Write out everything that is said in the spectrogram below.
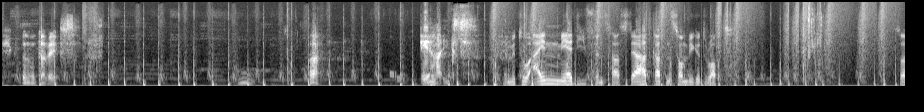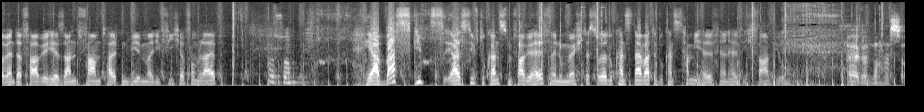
ich bin unterwegs. Ah. EHX. Damit du einen mehr Defense hast. Der hat gerade einen Zombie gedroppt. So, während der Fabio hier Sand farmt, halten wir mal die Viecher vom Leib. Achso. Ja, was gibt's? Ja, Steve, du kannst dem Fabio helfen, wenn du möchtest. Oder du kannst, nein, warte, du kannst Tammy helfen, dann helfe ich Fabio. Ja, gut, machen wir es so.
